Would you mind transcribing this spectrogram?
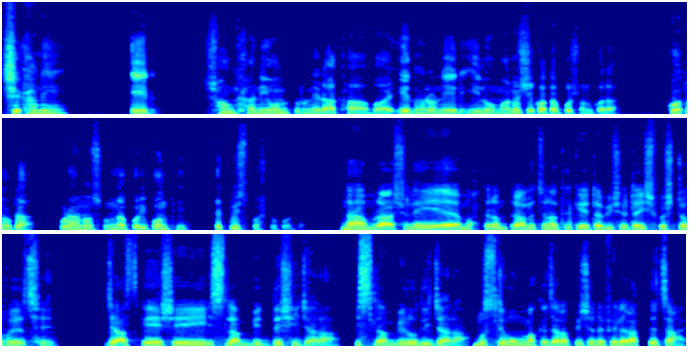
সেখানে এর সংখ্যা নিয়ন্ত্রণে রাখা বা এ ধরনের হীন মানসিকতা পোষণ করা কতটা কোরআন ও সুন্না পরিপন্থী? একটু স্পষ্ট করবেন। না আমরা আসলে মোহতারামদের আলোচনা থেকে এটা বিষয়টা স্পষ্ট হয়েছে যে আজকে সেই ইসলাম বিদ্বেষী যারা ইসলাম বিরোধী যারা মুসলিম উম্মাকে যারা পিছনে ফেলে রাখতে চায়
